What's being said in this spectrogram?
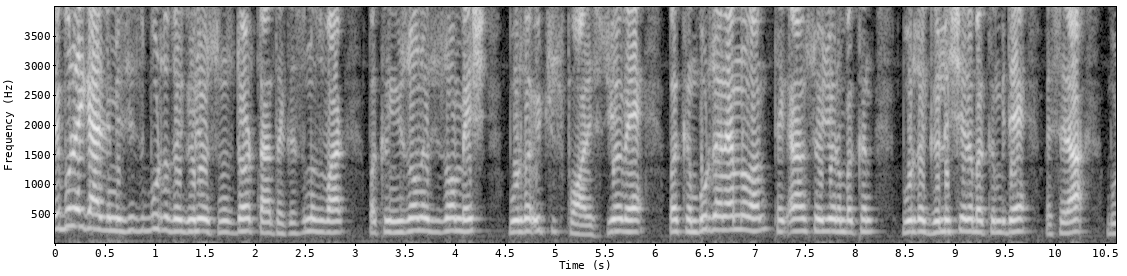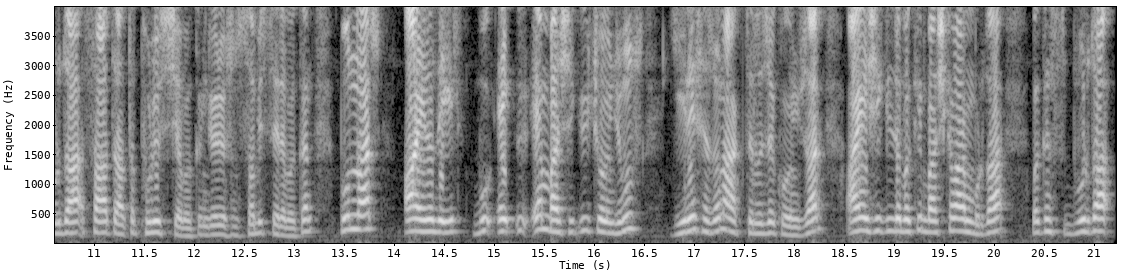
Ve buraya geldiğimizde burada da görüyorsunuz 4 tane takasımız var. Bakın 114 115 burada 300 puan istiyor ve bakın burada önemli olan tekrar söylüyorum bakın burada Glitcher'e bakın bir de mesela burada sağ tarafta Pulisic'e bakın görüyorsunuz Sabitser'e bakın. Bunlar aynı değil. Bu e- en baştaki 3 oyuncumuz yeni sezona aktarılacak oyuncular. Aynı şekilde bakın başka var mı burada? Bakın burada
